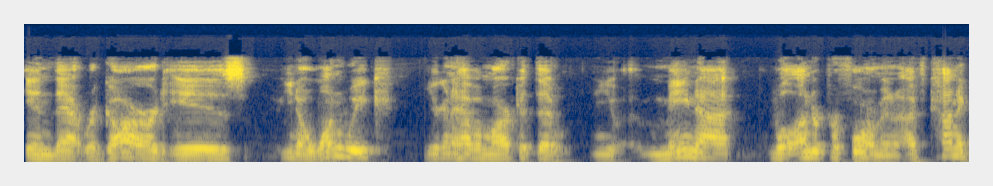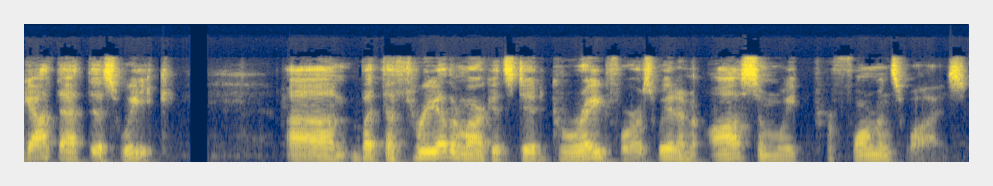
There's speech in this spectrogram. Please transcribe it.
in that regard is, you know, one week you're going to have a market that you may not will underperform, and I've kind of got that this week. Um, but the three other markets did great for us. We had an awesome week performance-wise.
